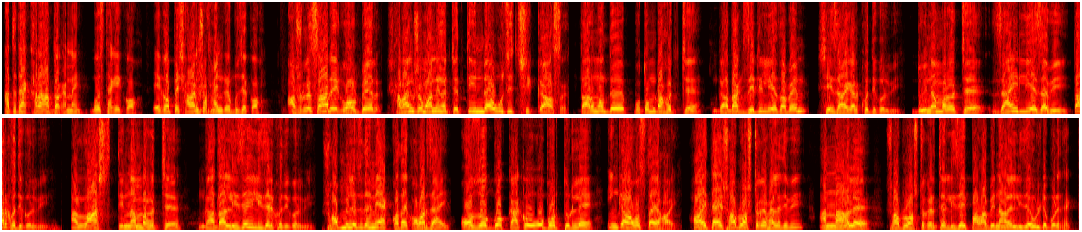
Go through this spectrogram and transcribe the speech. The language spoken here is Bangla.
আচ্ছা দেখ খারাপ হওয়ার দরকার নাই, বস থাকি ক। এ গল্পের সারাংশ ফাইন করে বুঝে ক। আসলে স্যার এই গল্পের সারাংশ মানে হচ্ছে তিনটা উচিত শিক্ষা আছে। তার মধ্যে প্রথমটা হচ্ছে, গাদাক যেটি নিয়ে যাবেন, সেই জায়গার ক্ষতি করবি। দুই নাম্বার হচ্ছে, যাই নিয়ে যাবি, তার ক্ষতি করবি। আর লাস্ট তিন নাম্বার হচ্ছে, গাদা লিজেই লিজের ক্ষতি করবি। সব মিলে যদি আমি এক কথায় কভার যাই, অযোগ্য কাকু উপর তুললে ইনকা অবস্থায় হয়। হয় তাই সব করে ফেলে দিবি, আর না হলে সব নষ্ট করে তুই লিজেই পালাবি না হলে লিজে উল্টে পড়ে থাকবি।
